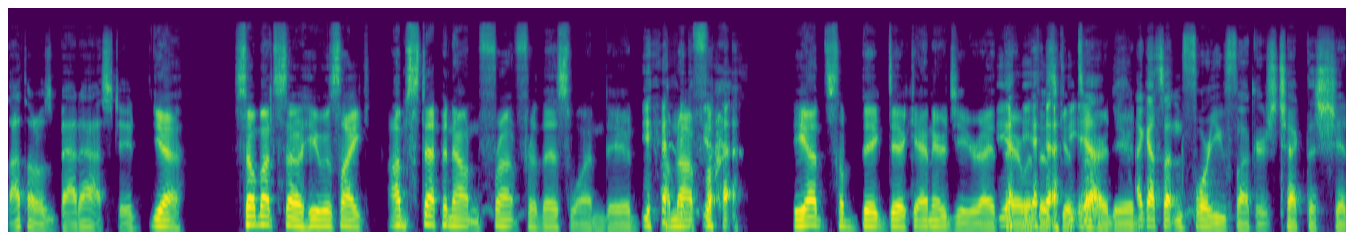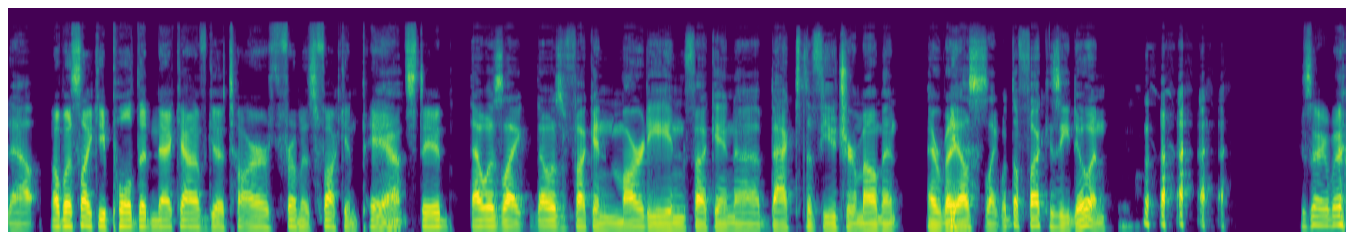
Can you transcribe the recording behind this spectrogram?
I thought it was badass, dude. Yeah. So much so he was like, I'm stepping out in front for this one, dude. Yeah, I'm not fu- yeah. He had some big dick energy right Yeah, there with yeah, his guitar, dude. I got something for you fuckers. Check this shit out. Almost like he pulled the neck out of guitar from his fucking pants, dude. That was like that was a fucking Marty and fucking uh Back to the Future moment. Everybody Yeah. else is like, what the fuck is he doing? He's like, I'm gonna,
